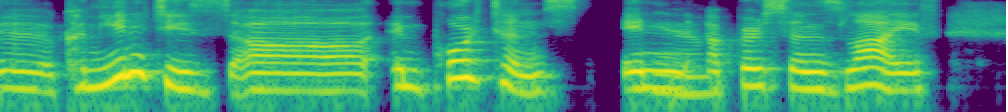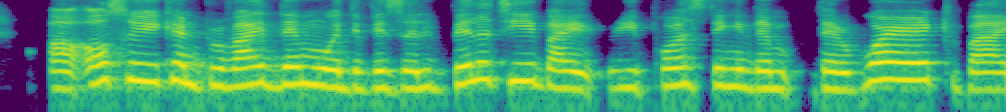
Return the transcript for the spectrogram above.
uh, community's uh, importance in Yeah. a person's life. Uh, also, you can provide them with visibility by reposting them their work, by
